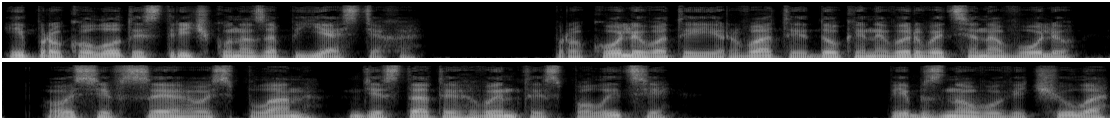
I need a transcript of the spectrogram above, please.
і проколоти стрічку на зап'ястях, проколювати і рвати, доки не вирветься на волю. Ось і все, ось план дістати гвинти з полиці. Піп знову відчула,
